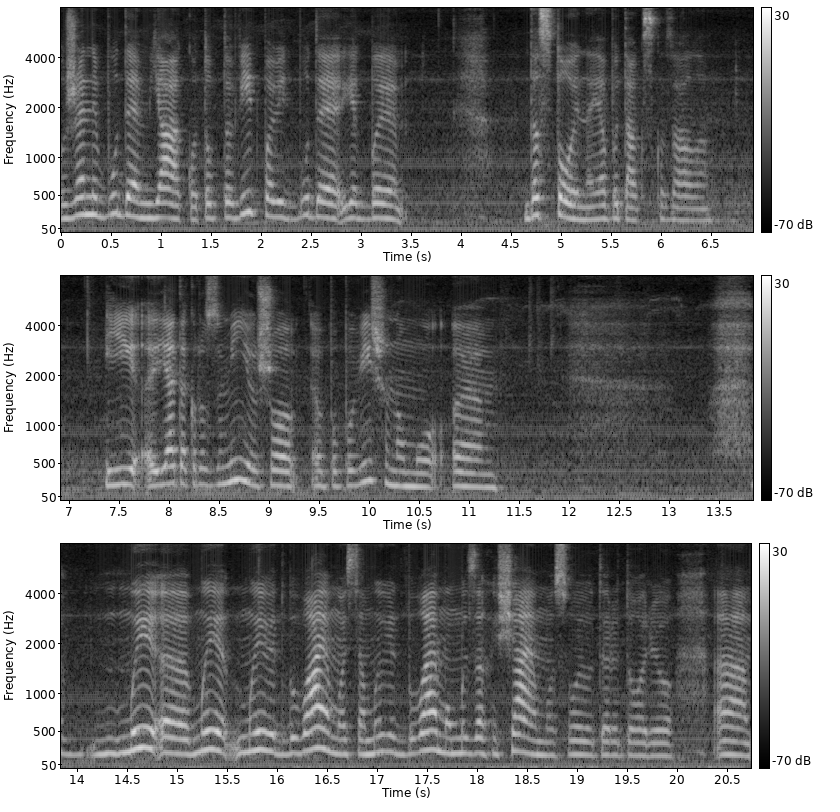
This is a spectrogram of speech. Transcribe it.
вже не буде м'яко. Тобто відповідь буде якби достойна, я би так сказала. І е, я так розумію, що е, по повішеному. Е, ми, е, ми, ми відбуваємося, ми відбуваємо, ми захищаємо свою територію. Е,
